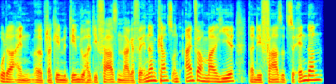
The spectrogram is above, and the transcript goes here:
oder ein äh, Plugin, mit dem du halt die Phasenlage verändern kannst und einfach mal hier dann die Phase zu ändern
